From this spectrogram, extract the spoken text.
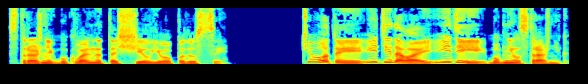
Стражник буквально тащил его под узцы. «Чего ты? Иди давай, иди!» — бубнил стражник.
